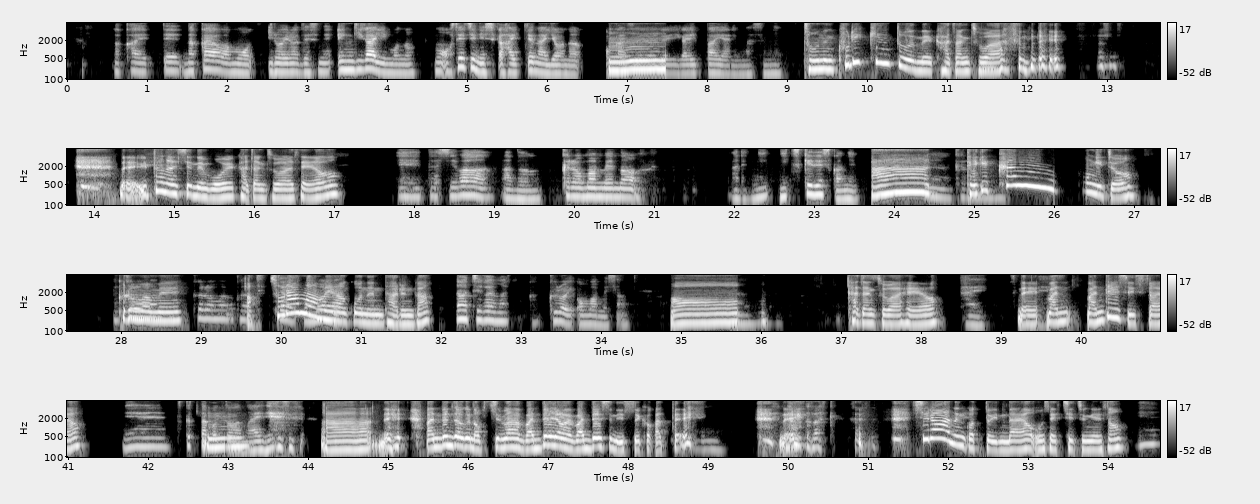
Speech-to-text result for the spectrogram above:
が買えて、中はもういろいろですね、縁起がいいもの、もうおせちにしか入ってないようなおかず類がいっぱいありますね。 저는 쿠리킨톤을 가장 좋아하는데, 네, 위터나 씨는 뭘 가장 좋아하세요? えー私は、あの、黒豆の、 あれ、に煮付けですかね。 아, うん黒 되게 豆 큰 콩이죠. 크로마메. 黒豆、黒 아, ちっちゃいお豆 소라마메하고는 다른가? あ、違います。黒いお豆さん。 어, うん 가장 좋아해요. はい。 네, 만, 만들 수 있어요? ねえ作ったことはないです。 아, 네. 만든 적은 없지만 만들려면 만들 수는 있을 것 같아. うんな 네. んとなく。 싫어하는 것도 있나요? 오세치 중에서? ね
